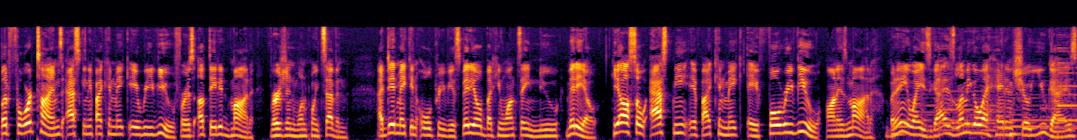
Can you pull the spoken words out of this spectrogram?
but four times asking if I can make a review for his updated mod, version 1.7. I did make an old previous video, but he wants a new video. He also asked me if I can make a full review on his mod. But anyways guys, let me go ahead and show you guys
